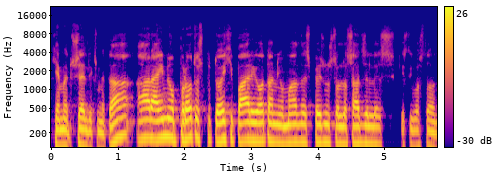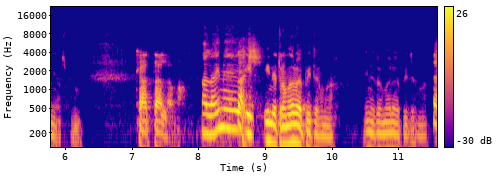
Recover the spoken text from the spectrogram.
και με τους Celtics μετά. Άρα είναι ο πρώτος που το έχει πάρει όταν οι ομάδες παίζουν στο Los Angeles και στη Βοστόνη ας πούμε. Κατάλαβα. Αλλά είναι, είναι τρομερό επίτευγμα. Είναι τρομερό επίτευγμα. Ε,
